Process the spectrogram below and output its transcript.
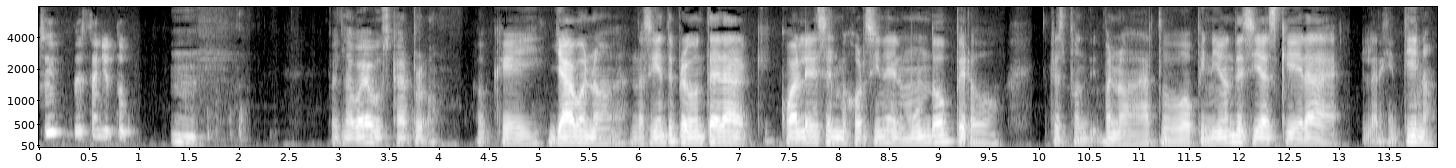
Sí, está en YouTube. Mm. Pues la voy a buscar, bro. Ok, ya bueno, la siguiente pregunta era cuál es el mejor cine del mundo, pero respondí, bueno, a tu opinión decías que era el argentino.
